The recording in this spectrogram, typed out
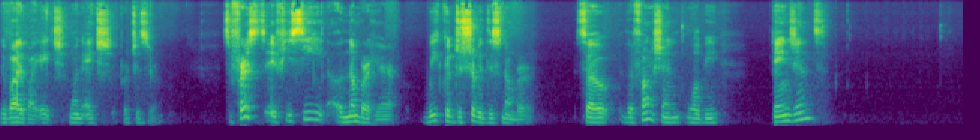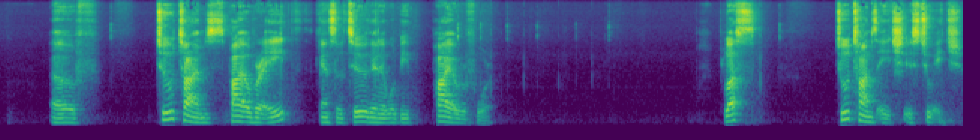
divided by h when h approaches 0. So first, if you see a number here, we could distribute this number. So the function will be tangent of 2 times pi over 8, cancel 2, then it will be pi over 4. Plus 2 times h is 2h.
